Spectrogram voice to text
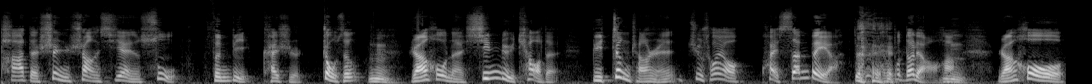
他的肾上腺素分泌开始。骤增，嗯，然后呢，心率跳的比正常人据说要快三倍啊，对，不得了哈。然后，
